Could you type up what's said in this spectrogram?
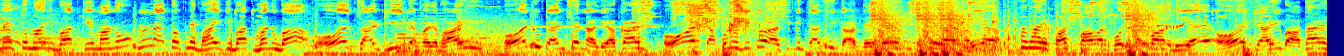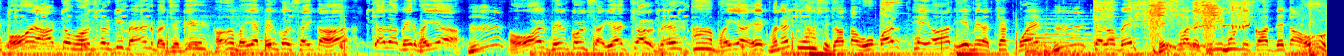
मैं तुम्हारी बात क्यों मानू? मैं तो अपने भाई की बात मानूँगा। ओए, चल ठीक है मेरे भाई। और तू टेंशन ना लिया कर। ओए टपलू की तैसी कर ये यार भैया हमारे पास पावरफुल तलवार भी है और क्या ही बात है। और आज तो मॉन्स्टर की बैंड बजेगी। हाँ भैया बिल्कुल सही कहा। चलो फिर भैया। हम्म? ओए बिल्कुल सही है चल फिर। हाँ भैया एक मिनट यहाँ से जाता हूँ ऊपर। है यार ये मेरा चेक पॉइंट हम्म चलो फिर। इस वाले की मुंडी काट देता हूँ।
